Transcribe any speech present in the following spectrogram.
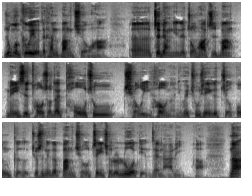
如果各位有在看棒球哈，呃，这两年的中华职棒，每一次投手在投出球以后呢，你会出现一个九宫格，就是那个棒球这一球的落点在哪里啊？那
